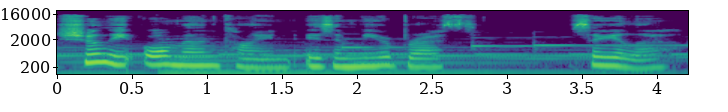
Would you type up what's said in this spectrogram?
Surely all mankind is a mere breath. Selah.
